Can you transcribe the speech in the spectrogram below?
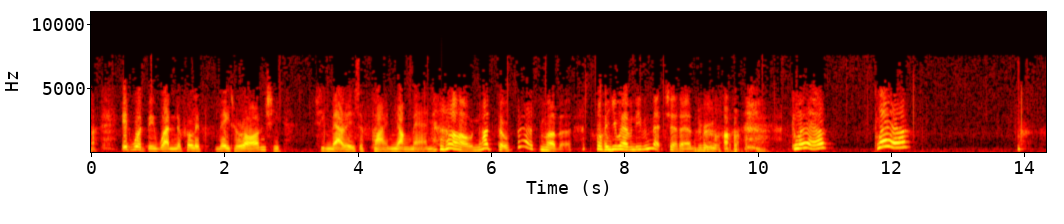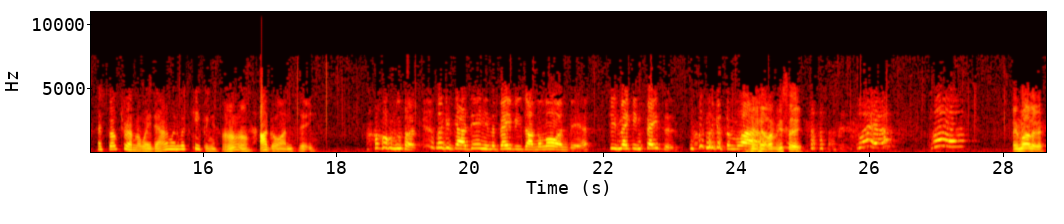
It would be wonderful if later on she she marries a fine young man. Oh, not so fast, Mother. Why, you haven't even met Chet Andrews. Claire! Claire! I spoke to her on my way down. I wonder what's keeping her. Oh. I'll go on and see. Oh, look. Look at Gardenia and the babies on the lawn, dear. She's making faces. look at them laugh. Let me see. Claire! Claire! Hey, Mother.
